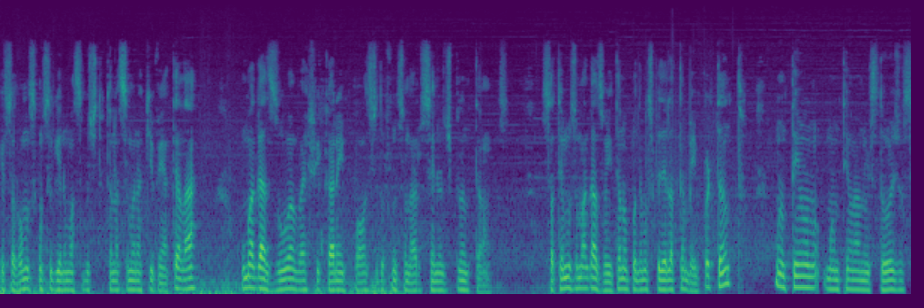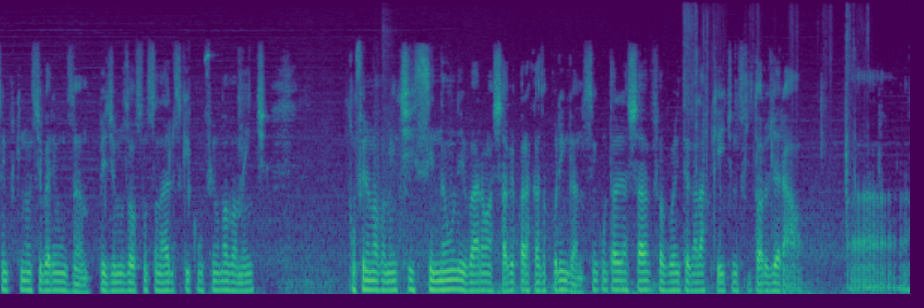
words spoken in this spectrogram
E só vamos conseguir uma substituta na semana que vem. Até lá, uma gazua vai ficar em posse do funcionário sênior de plantão. Só temos uma gazua, então não podemos perdê-la também. Portanto, mantenham-na mantenham no estojo sempre que não estiverem usando. Pedimos aos funcionários que confiam novamente Confiram novamente se não levaram a chave para casa por engano. Se encontrarem a chave, por favor, entregá-la a Kate no escritório geral. Ah,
